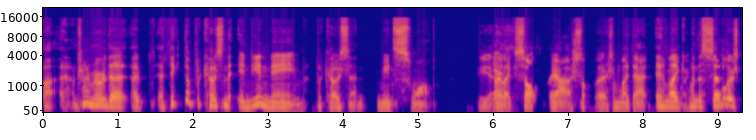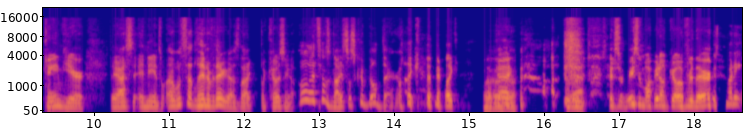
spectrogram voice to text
uh, I'm trying to remember the I, I think the Poquoson the Indian name Poquoson means swamp Yeah. or like salt yeah or, or something like that and Something like, like when the settlers came here they asked the Indians oh, what's that land over there he goes like Poquoson oh that sounds nice let's go build there like they're like okay Yeah. there's a reason why we don't go over there it's funny.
